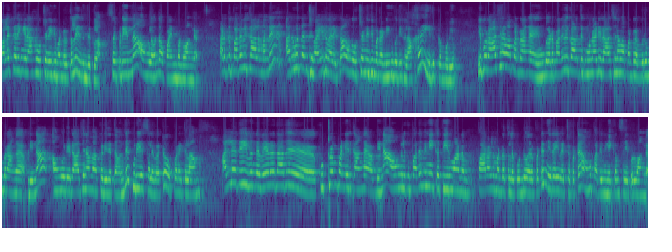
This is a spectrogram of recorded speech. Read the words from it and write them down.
வழக்கறிஞராக உச்சநீதிமன்றத்துல இருந்திருக்கலாம். ஸோ இப்படி இருந்தா அவங்கள வந்து அப்பாயிண்ட் பண்ணுவாங்க. அடுத்து பதவிக்காலம் வந்து அறுபத்தஞ்சு வயது வரைக்கும் அவங்க உச்சநீதிமன்ற நீதிபதிகளாக இருக்க முடியும். இப்போ ராஜினாமா பண்றாங்க. உங்களோட பதவி காலத்துக்கு முன்னாடி ராஜினாமா பண்ற விரும்புறாங்க அப்படின்னா அவங்களுடைய ராஜினாமா கடிதத்தை வந்து குடியரசுத் தலைவர்கிட்ட ஒப்படைக்கலாம். அல்லது இவங்க வேற ஏதாவது குற்றம் பண்ணியிருக்காங்க அப்படின்னா அவங்களுக்கு பதவி நீக்க தீர்மானம் பாராளுமன்றத்தில் கொண்டு வரப்பட்டு நிறைவேற்றப்பட்டு அவங்க பதவி நீக்கம் செய்யப்படுவாங்க.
